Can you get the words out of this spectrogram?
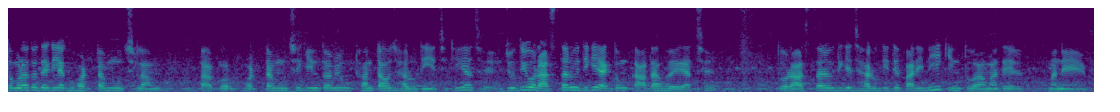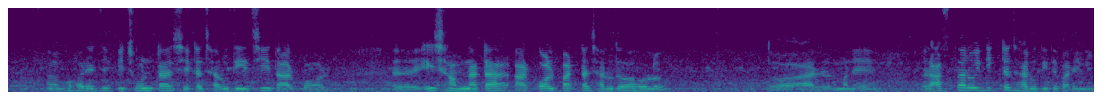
তোমরা তো দেখলে ঘরটা মুছলাম। তারপর ঘরটা মুছে কিন্তু আমি উঠানটাও ঝাড়ু দিয়েছি, ঠিক আছে? যদিও রাস্তার ওইদিকে একদম কাদা হয়ে গেছে। তো রাস্তার ওইদিকে ঝাড়ু দিতে পারিনি, কিন্তু আমাদের মানে ঘরের যে পিছনটা, সেটা ঝাড়ু দিয়েছি। তারপর এই সামনাটা আর কলপাটটা ঝাড়ু দেওয়া হলো। তো আর মানে রাস্তার ওই দিকটা ঝাড়ু দিতে পারিনি।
